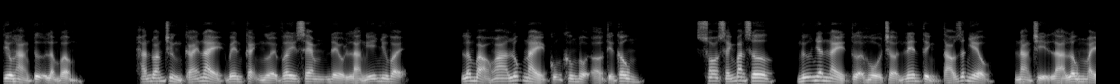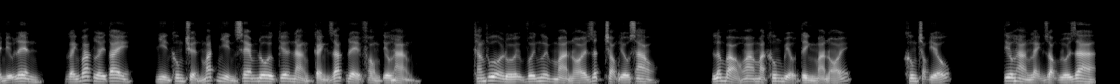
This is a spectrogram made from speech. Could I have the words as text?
Tiêu hàng tự lẩm bẩm. Hắn đoán chừng cái này bên cạnh người vây xem đều là nghĩ như vậy. Lâm bảo hoa lúc này cũng không đội ở tiến công. So sánh ban sơ, nữ nhân này tựa hồ trở nên tỉnh táo rất nhiều, nàng chỉ là lông mày nhíu lên, gánh vác lấy tay nhìn không chuyển mắt nhìn xem đôi kia nàng cảnh giác để phòng tiêu hàng. Thắng thua đối với ngươi mà nói rất trọng yếu sao? Lâm bảo hoa mặt không biểu tình mà nói. Không trọng yếu. Tiêu hàng lạnh giọng lối ra,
